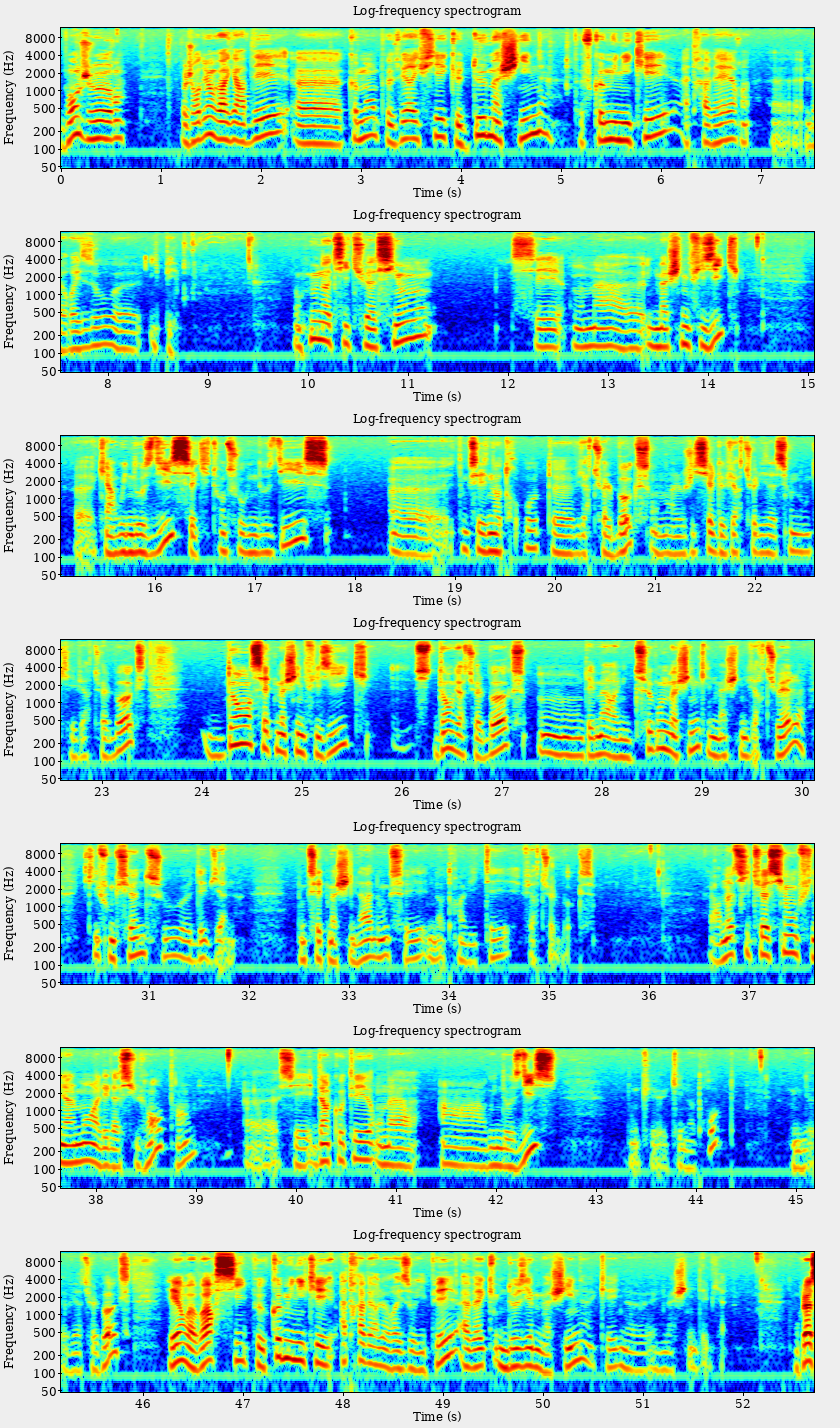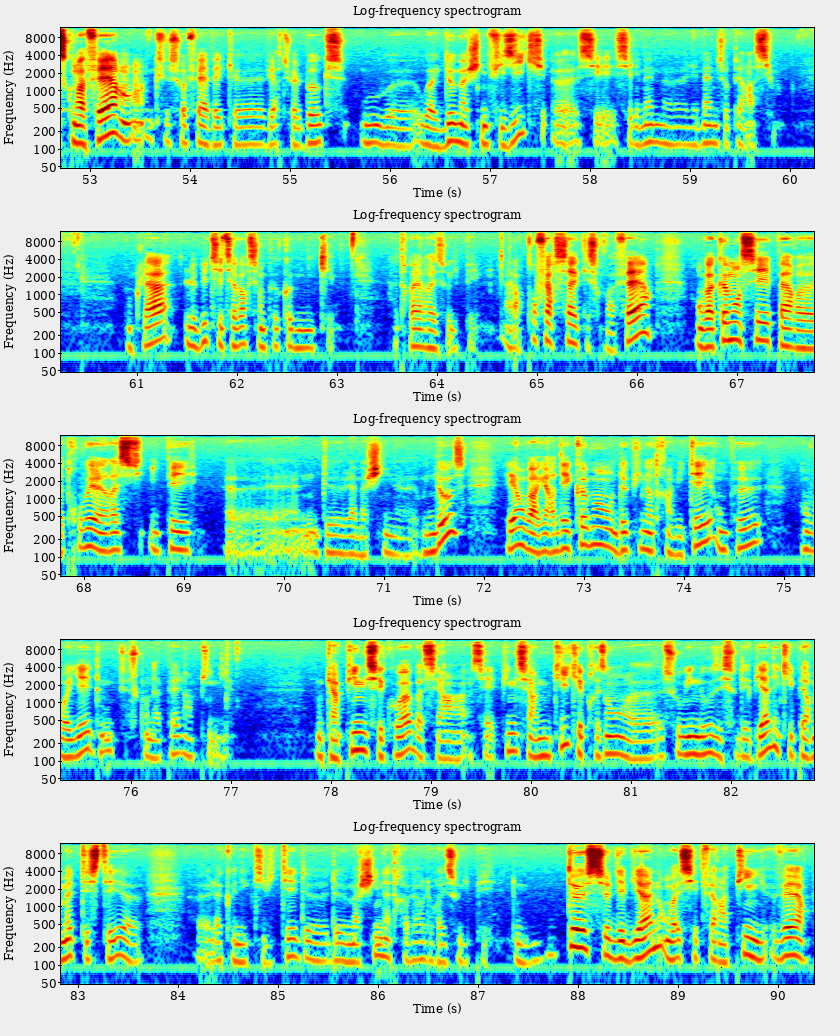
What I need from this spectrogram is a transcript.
Bonjour, aujourd'hui on va regarder euh, comment on peut vérifier que deux machines peuvent communiquer à travers euh, le réseau euh, IP. Donc nous notre situation c'est on a une machine physique qui est un Windows 10 qui tourne sous Windows 10 donc c'est notre hôte VirtualBox, on a un logiciel de virtualisation donc, qui est VirtualBox. Dans cette machine physique, dans VirtualBox, on démarre une seconde machine qui est une machine virtuelle qui fonctionne sous euh, Debian. Donc cette machine-là, c'est notre invité VirtualBox. Alors notre situation finalement, elle est la suivante. Hein. Euh, c'est d'un côté, on a un Windows 10, donc, euh, qui est notre hôte, VirtualBox, et on va voir s'il peut communiquer à travers le réseau IP avec une deuxième machine, qui est une machine Debian. Donc là, ce qu'on va faire, hein, que ce soit fait avec euh, VirtualBox euh, ou, avec deux machines physiques, euh, c'est les mêmes, les mêmes opérations. Donc là, le but c'est de savoir si on peut communiquer à travers le réseau IP. Alors pour faire ça, qu'est-ce qu'on va faire? On va commencer par trouver l'adresse IP de la machine Windows, et on va regarder comment, depuis notre invité, on peut envoyer donc ce qu'on appelle un ping. Donc un ping c'est quoi bah, c'est un, Ping c'est un outil qui est présent euh, sous Windows et sous Debian et qui permet de tester euh, euh, la connectivité de, machines à travers le réseau IP. Donc de ce Debian, on va essayer de faire un ping vers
